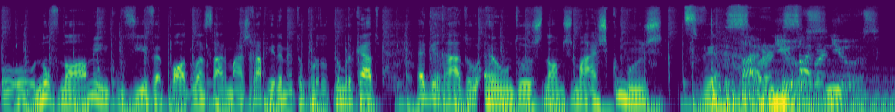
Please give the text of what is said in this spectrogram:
O novo nome, inclusive, pode lançar mais rapidamente o produto no mercado, agarrado a um dos nomes mais comuns de se ver. Cyber News. Cyber News.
